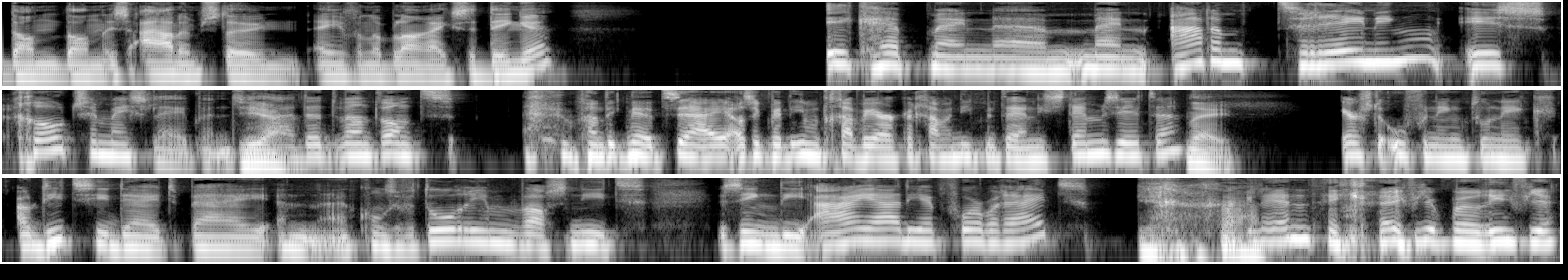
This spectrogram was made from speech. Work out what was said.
dan, dan is ademsteun een van de belangrijkste dingen. Ik heb mijn, eh, mijn ademtraining is groots en meeslepend. Ja. Ja. dat, want, want wat ik net zei, als ik met iemand ga werken, gaan we niet meteen in die stem zitten. Nee. Eerste oefening toen ik auditie deed bij een eh, conservatorium was niet zing die aria die je hebt voorbereid. Glenn, ik geef je op een briefje.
